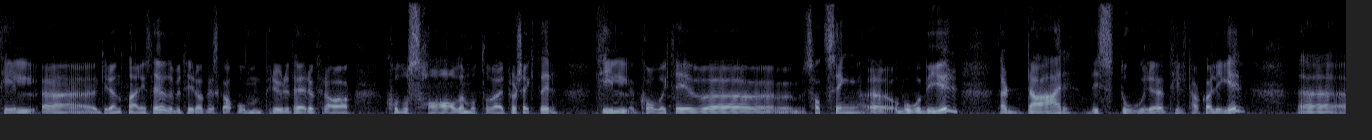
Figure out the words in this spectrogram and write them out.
til uh, grønt næringsliv. Det betyr at vi skal omprioritere fra kolossale motorveiprosjekter til kollektiv satsing og gode byer. Det er der de store tiltakene ligger. Eh,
